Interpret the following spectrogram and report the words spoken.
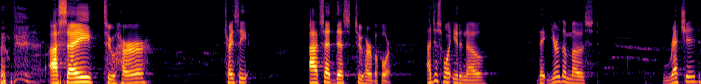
I say to her, Tracy, I've said this to her before. I just want you to know that you're the most wretched,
